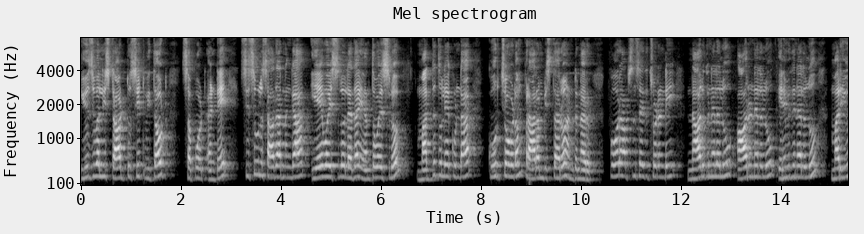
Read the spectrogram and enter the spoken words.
usually start to sit without support అంటే శిశువులు సాధారణంగా ఏ వయసులో లేదా ఎంత వయసులో మద్దతు లేకుండా కూర్చోవడం ప్రారంభిస్తారు అంటున్నారు. ఫోర్ ఆప్షన్స్ అయితే చూడండి. నాలుగు నెలలు ఆరు నెలలు ఎనిమిది నెలలు మరియు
